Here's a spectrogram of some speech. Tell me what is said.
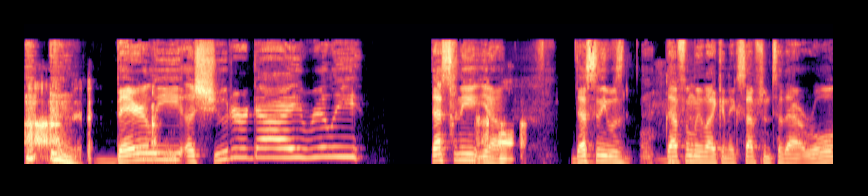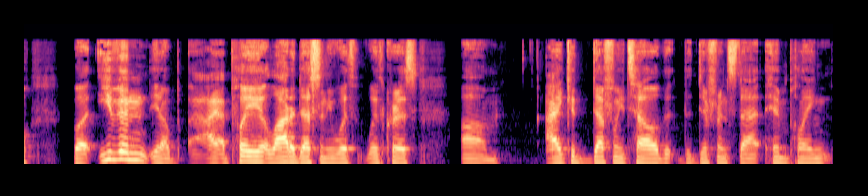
barely a shooter guy, really. Destiny, you know, Destiny was definitely like an exception to that rule. But even you know, I, I play a lot of Destiny with with Chris. Um, I could definitely tell the, the difference that him playing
